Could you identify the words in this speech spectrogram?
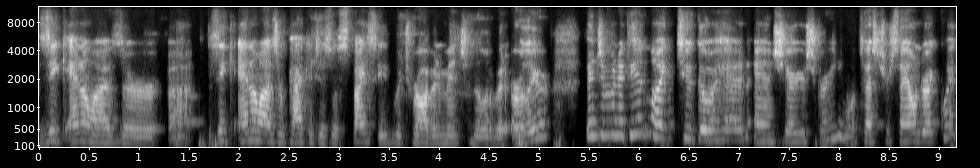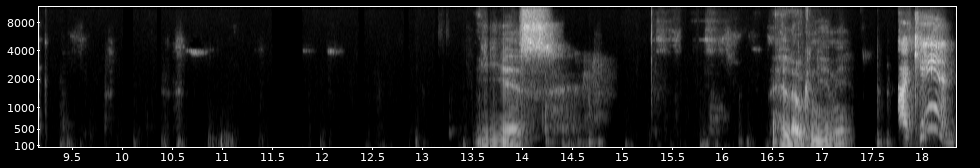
Zeek Analyzer, uh, Zeek Analyzer packages with Spicy, which Robin mentioned a little bit earlier. Benjamin, if you'd like to go ahead and share your screen, and we'll test your sound right quick. Yes. Hello, can you hear me? I can.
